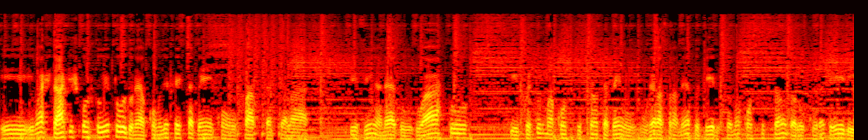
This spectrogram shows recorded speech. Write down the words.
e, e, mais tarde desconstruir tudo, né? Como ele fez também com o fato daquela vizinha, né? Do, do arco, que foi tudo uma construção também, o, relacionamento dele foi uma construção da loucura dele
